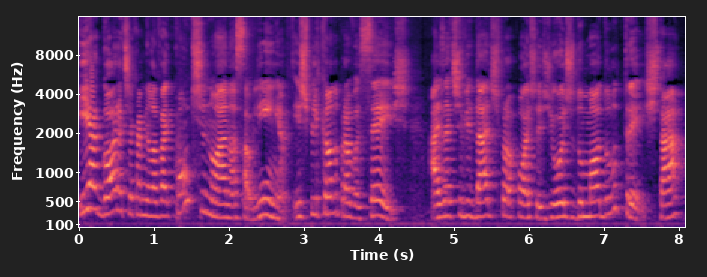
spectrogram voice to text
E agora a tia Camila vai continuar a nossa aulinha explicando para vocês as atividades propostas de hoje do módulo 3, tá?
